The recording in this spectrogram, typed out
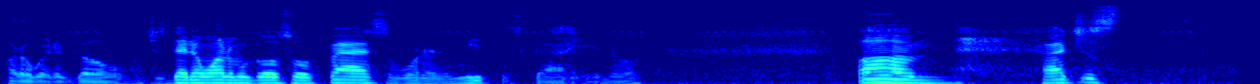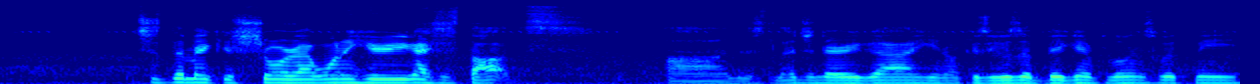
what a way to go. Just they didn't want him to go so fast. I wanted to meet this guy, you know. Um, I just, just to make it short, I want to hear you guys' thoughts on this legendary guy, you know, because he was a big influence with me,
